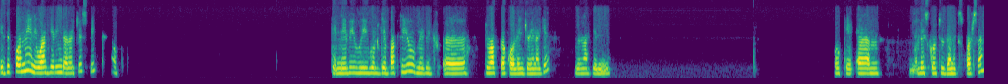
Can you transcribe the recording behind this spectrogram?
Is it for me? Anyone hearing Dara J speak? Okay. Okay, maybe we will get back to you. Maybe uh, drop the call and join again. We're not hearing you. Okay, um, let's go to the next person.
